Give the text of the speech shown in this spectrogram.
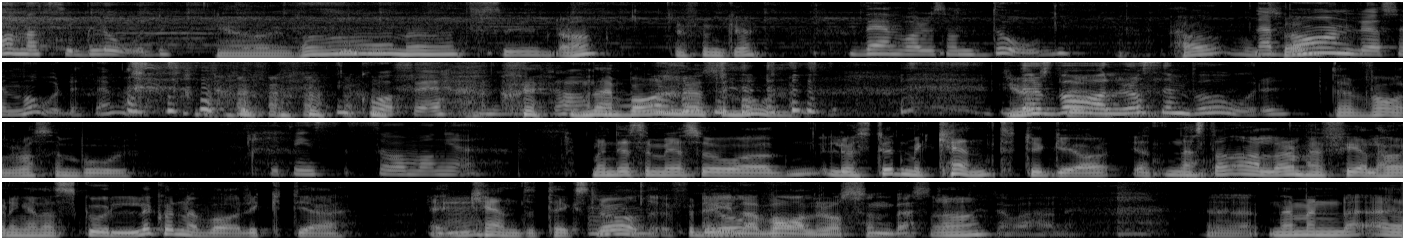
Jag är van att se blod. Jag är van att se... Ja, det funkar. Vem var det som dog? Ja, När så. barn löser mord. Det var KP. När barn löser mord. Där Just det. valrossen bor. Där valrossen bor. Det finns så många. Men det som är så uh, lustigt med Kent tycker jag är att nästan alla de här felhörningarna skulle kunna vara riktiga eh, Kent-textrader. För det Jag gillar valrossen bäst. Ja. Den var härlig. Eh, nej men eh,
